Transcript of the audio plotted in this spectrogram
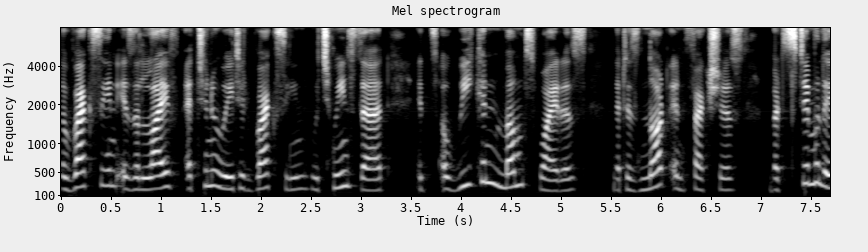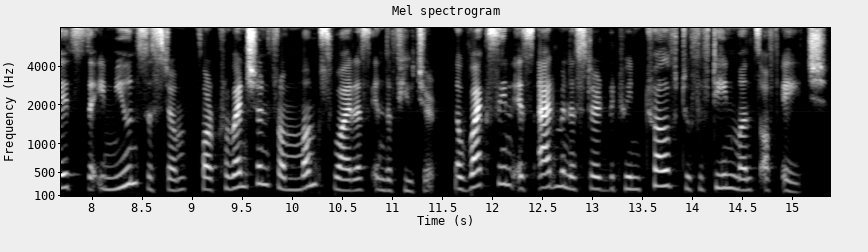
The vaccine is a live attenuated vaccine, which means that it's a weakened mumps virus that is not infectious but stimulates the immune system for prevention from mumps virus in the future. The vaccine is administered between 12 to 15 months of age.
